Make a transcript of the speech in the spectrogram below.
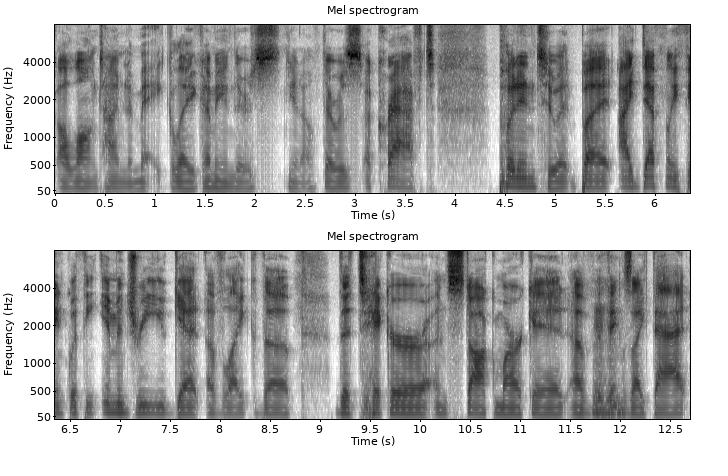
a long time to make. Like, I mean, there's you know there was a craft put into it, but I definitely think with the imagery you get of like the the ticker and stock market of the things like that,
